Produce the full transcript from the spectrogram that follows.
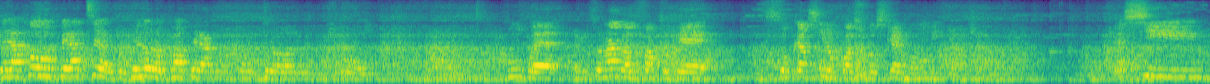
Della cooperazione, perché loro cooperano contro di noi. Comunque, ritornando al fatto che sto casino qua sullo schermo non mi piace. Eh sì,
